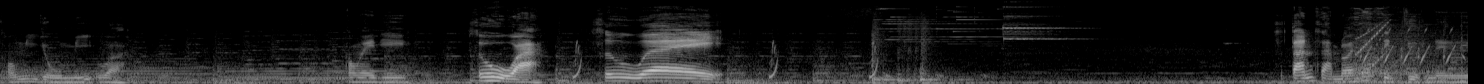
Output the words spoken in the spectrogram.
เขามีโยมิว่ะเอาไงดี สู้ว่ะ สู้เว้ย ตัน 350จุดเลย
